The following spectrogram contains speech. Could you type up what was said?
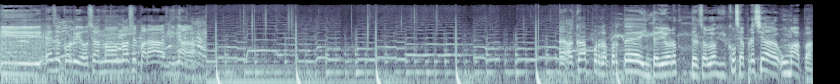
y es de corrido, o sea, no, no hace paradas ni nada. Acá por la parte interior del zoológico se aprecia un mapa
